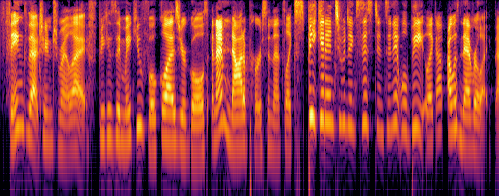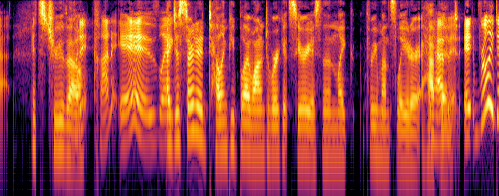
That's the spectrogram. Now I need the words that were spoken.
think that changed my life because they make you vocalize your goals. And I'm not a person that's like, speak it into an existence and it will be. Like, I, I was never like that. it's true though. But it kind of is. Like, I just started telling people I wanted to work at Sirius and then like 3 months later it It happened. happened. It really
